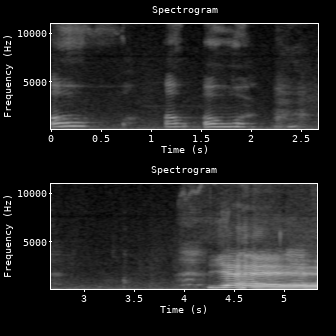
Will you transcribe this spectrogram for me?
O O O. Yay!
